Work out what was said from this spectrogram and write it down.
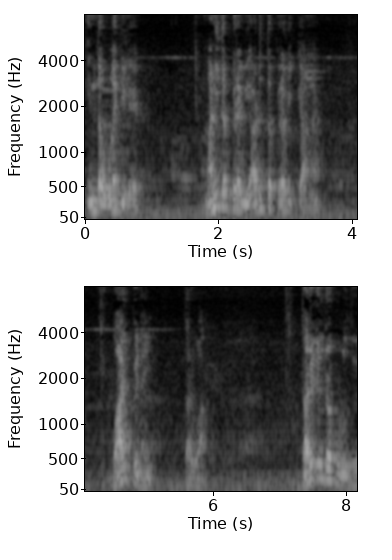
இந்த உலகிலே மனித பிறவி அடுத்த பிறவிக்கான வாய்ப்பினை தருவான் தருகின்ற பொழுது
